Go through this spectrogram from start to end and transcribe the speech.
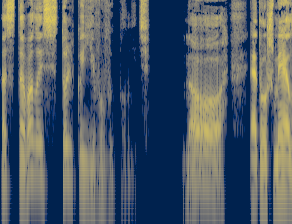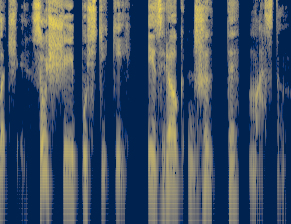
оставалось только его выполнить. «Но это уж мелочи, сущие пустяки», — изрек Дж. Т. Мастон.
